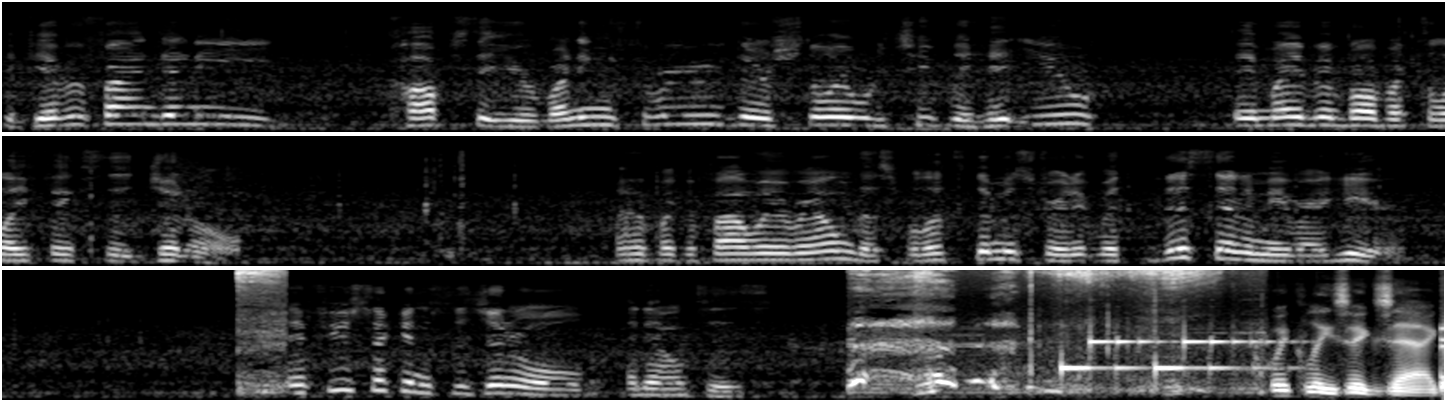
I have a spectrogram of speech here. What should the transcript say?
if you ever find any cops that you're running through that are still able to cheaply hit you, they might have been brought back to life thanks to the general. I hope I can find a way around this, but let's demonstrate it with this enemy right here. In a few seconds, the general announces. Quickly zigzag.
